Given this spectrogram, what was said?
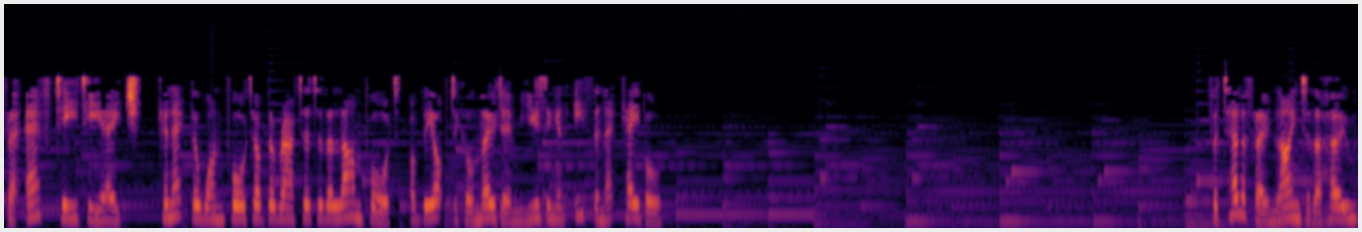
For FTTH, connect the WAN port of the router to the LAN port of the optical modem using an Ethernet cable. For telephone line to the home,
